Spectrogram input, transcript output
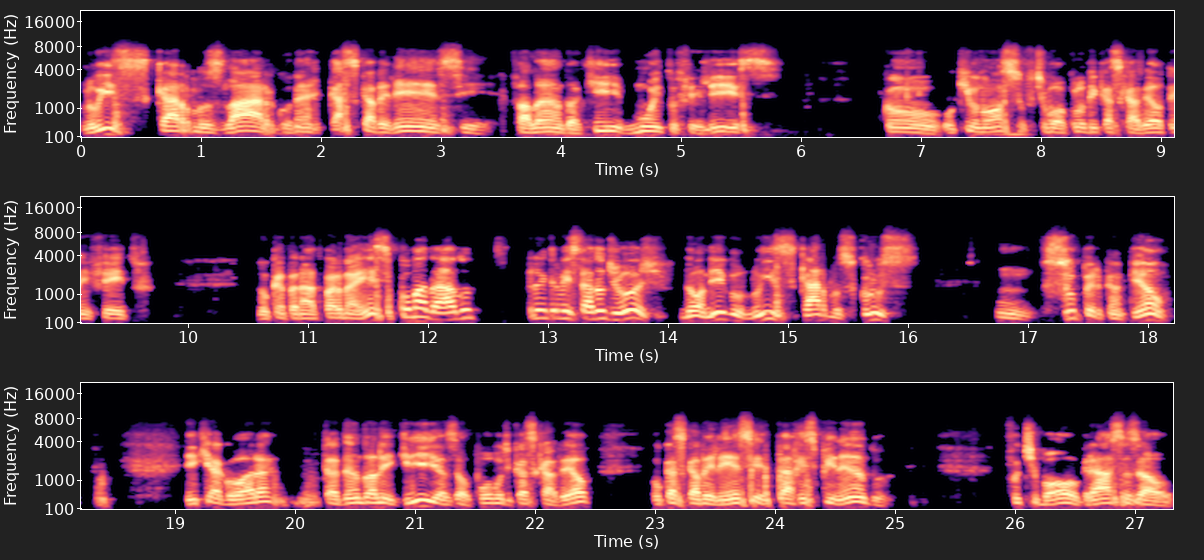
Luiz Carlos Largo, né? Cascavelense, falando aqui, muito feliz com o que o nosso Futebol Clube Cascavel tem feito no Campeonato Paranaense, comandado pelo entrevistado de hoje, meu amigo Luiz Carlos Cruz, um super campeão e que agora está dando alegrias ao povo de Cascavel o cascavelense está respirando futebol graças ao,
